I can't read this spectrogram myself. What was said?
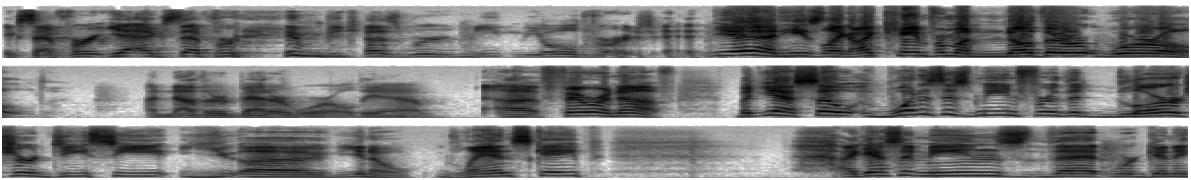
Except for yeah, except for him because we're meeting the old version. Yeah, and he's like, I came from another world. Another better world, yeah. Uh, fair enough. But yeah, so what does this mean for the larger DC, uh, you know, landscape? I guess it means that we're gonna.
